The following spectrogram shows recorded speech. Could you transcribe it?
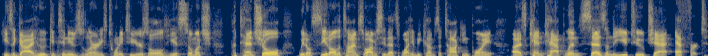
he's a guy who continues to learn. He's 22 years old. He has so much potential. We don't see it all the time, so obviously that's why he becomes a talking point. Uh, as Ken Kaplan says in the YouTube chat, effort.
